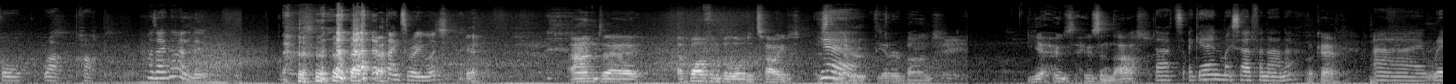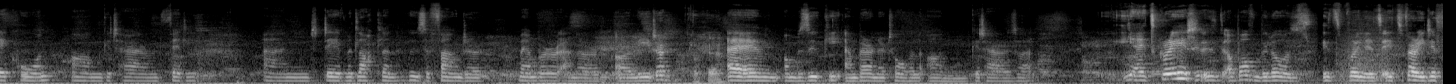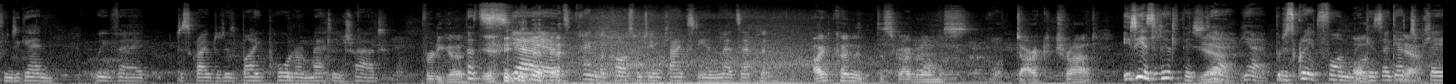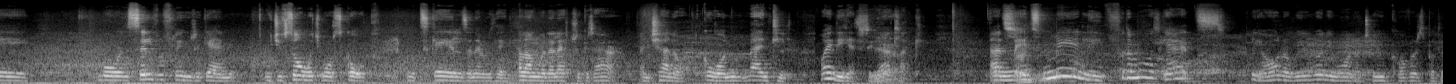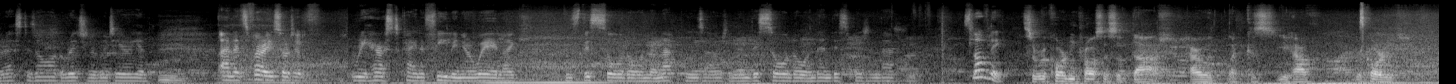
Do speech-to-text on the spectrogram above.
folk rock pop. I was like, that'll do. Thanks very much. Yeah. And uh, above and below the tide is Yeah. the other the other band. Yeah, who's who's in that? That's again myself and Anna. Okay. uh, Ray Cohen on guitar and fiddle, and Dave McLaughlin, who's a founder, member, and our, our leader, Okay. um, on bouzouki, and Bernard Tohel on guitar as well. Yeah, it's great. It- above and below, is it's brilliant. It's very different again. We've uh, described it as bipolar metal trad. Pretty good. That's yeah, yeah. It's kind of a cross between Planxty and Led Zeppelin. I'd kind of describe it almost what, dark trad. It is a little bit, Yeah. yeah, yeah. But it's great fun Oh, because I get to play more the silver flute again, which you've so much more scope with scales and everything, along with electric guitar and cello going mental. When do you get to do that, like? And sounds it's mainly, for the most, yeah, it's really all, or we've only one or two covers, but the rest is all original material. Mm. And it's very sort of rehearsed kind of feel in your way, like there's this solo and then that comes out, and then this solo and then this bit and that. And it's lovely. So recording process of that, how would like because you have recorded.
